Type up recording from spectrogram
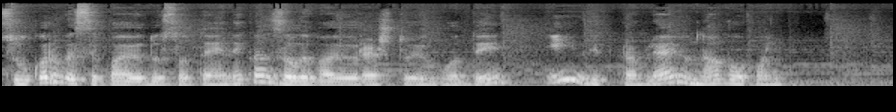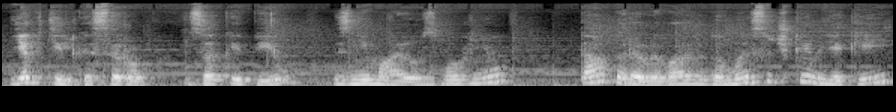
Цукор висипаю до сотейника, заливаю рештою води і відправляю на вогонь. Як тільки сироп закипів, знімаю з вогню та переливаю до мисочки, в якій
